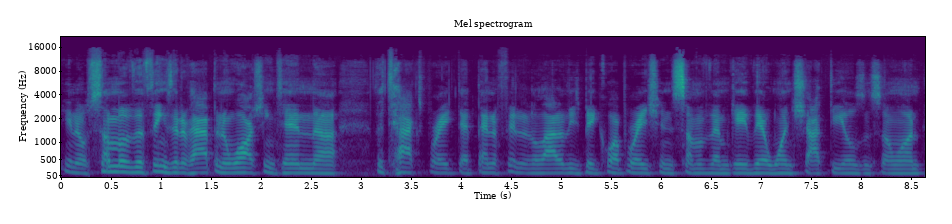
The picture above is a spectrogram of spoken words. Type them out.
You know, some of the things that have happened in Washington, uh, the tax break that benefited a lot of these big corporations. Some of them gave their one-shot deals and so on.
